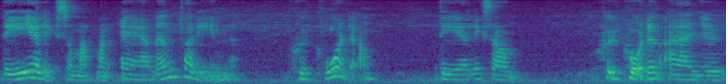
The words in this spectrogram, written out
Det är liksom att man även tar in sjukvården. Det är liksom, sjukvården är ju,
